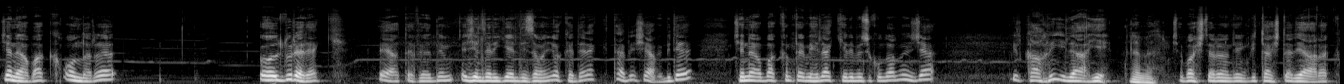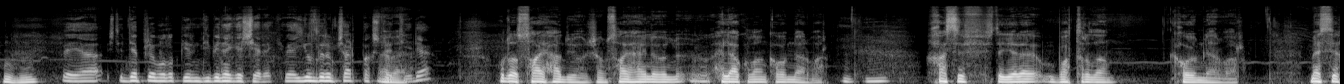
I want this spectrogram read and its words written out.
Cenab-ı Hak onları öldürerek veyahut efendim ecelleri geldiği zaman yok ederek tabi şey yapıyor. Bir de Cenab-ı Hakk'ın tabi helak kelimesi kullanınca bir kahri ilahi. Evet. İşte başlarına denk bir taşlar yağarak hı hı. veya işte deprem olup yerin dibine geçerek veya yıldırım çarpmak suretiyle. Evet. Burada sayha diyor hocam. Sayha ile öldü, helak olan kavimler var. Hı hı. Hasif işte yere batırılan kavimler var. Mesih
